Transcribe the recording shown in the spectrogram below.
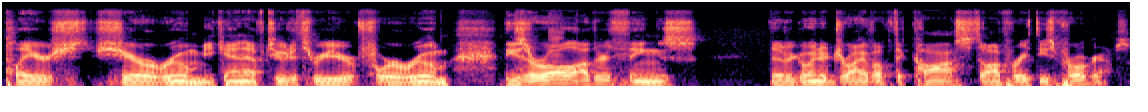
players share a room? You can't have two to three for a room. These are all other things that are going to drive up the cost to operate these programs.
